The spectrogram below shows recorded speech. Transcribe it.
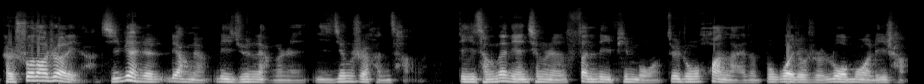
可是说到这里啊，即便这亮亮、丽君两个人已经是很惨了，底层的年轻人奋力拼搏，最终换来的不过就是落寞离场，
